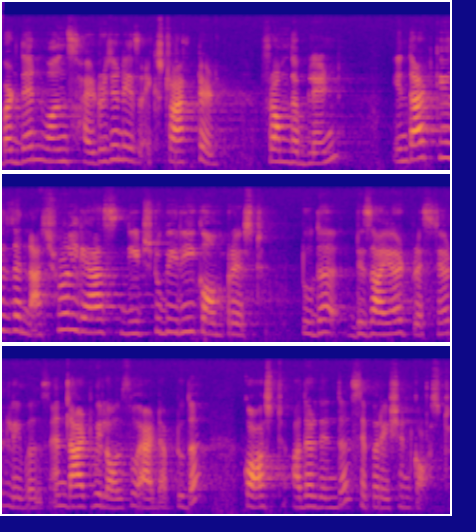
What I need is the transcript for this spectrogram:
but then once hydrogen is extracted from the blend, in that case the natural gas needs to be recompressed to the desired pressure levels and that will also add up to the cost other than the separation cost.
